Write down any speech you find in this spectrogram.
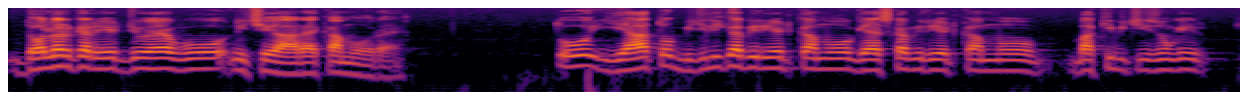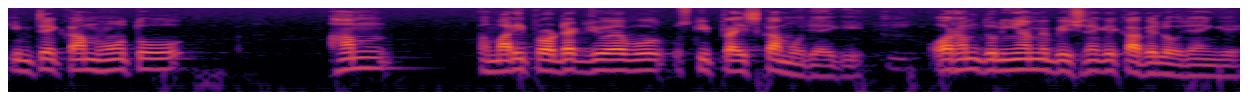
डॉलर का रेट जो है वो नीचे आ रहा है, कम हो रहा है। तो या तो बिजली का भी रेट कम हो, गैस का भी रेट कम हो, बाकी भी चीज़ों की कीमतें कम हों तो हम, हमारी प्रोडक्ट जो है वो उसकी प्राइस कम हो जाएगी और हम दुनिया में बेचने के काबिल हो जाएँगे।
